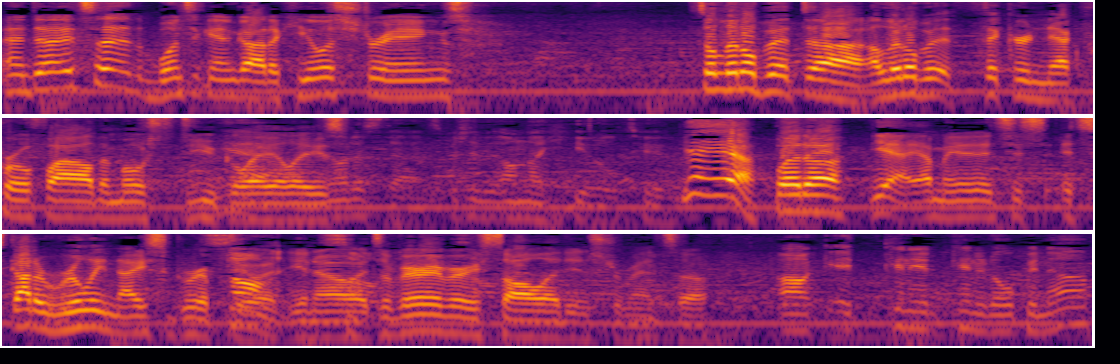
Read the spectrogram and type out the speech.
and uh, it's a, once again got Aquila strings. It's a little bit uh, a little bit thicker neck profile than most Yeah, I ukuleles. noticed that, especially on the heel. Yeah, yeah, but uh, yeah, I mean, it's just it's got a really nice grip Solid, to it. You know, it's a very very solid instrument. So. Uh, it, can it can it open up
